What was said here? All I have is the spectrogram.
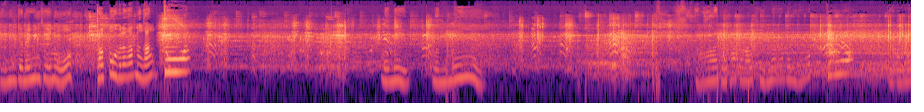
วิ่งเจอในวิ่งสีหนูช็อตตูดไปแล้วครับหนึ่งครั้งจัวเหมือนนี่เหมือนนี่อ๋อเดี๋ยวถ้าสไลด์ขินนะครับเป็นอย่างนี้ครับจัวเดี๋ยวเอา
